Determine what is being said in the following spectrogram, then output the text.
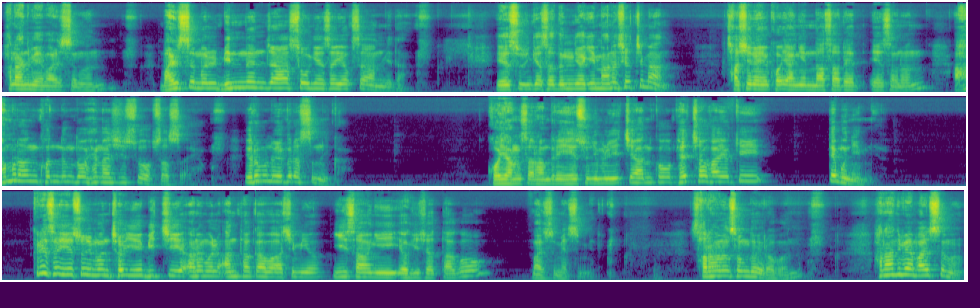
하나님의 말씀은 말씀을 믿는 자 속에서 역사합니다. 예수님께서 능력이 많으셨지만 자신의 고향인 나사렛에서는 아무런 권능도 행하실 수 없었어요. 여러분 왜 그렇습니까? 고향 사람들이 예수님을 믿지 않고 배척하였기 때문입니다. 그래서 예수님은 저희의 믿지 않음을 안타까워하시며 이상히 여기셨다고 말씀했습니다. 사랑하는 성도 여러분, 하나님의 말씀은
